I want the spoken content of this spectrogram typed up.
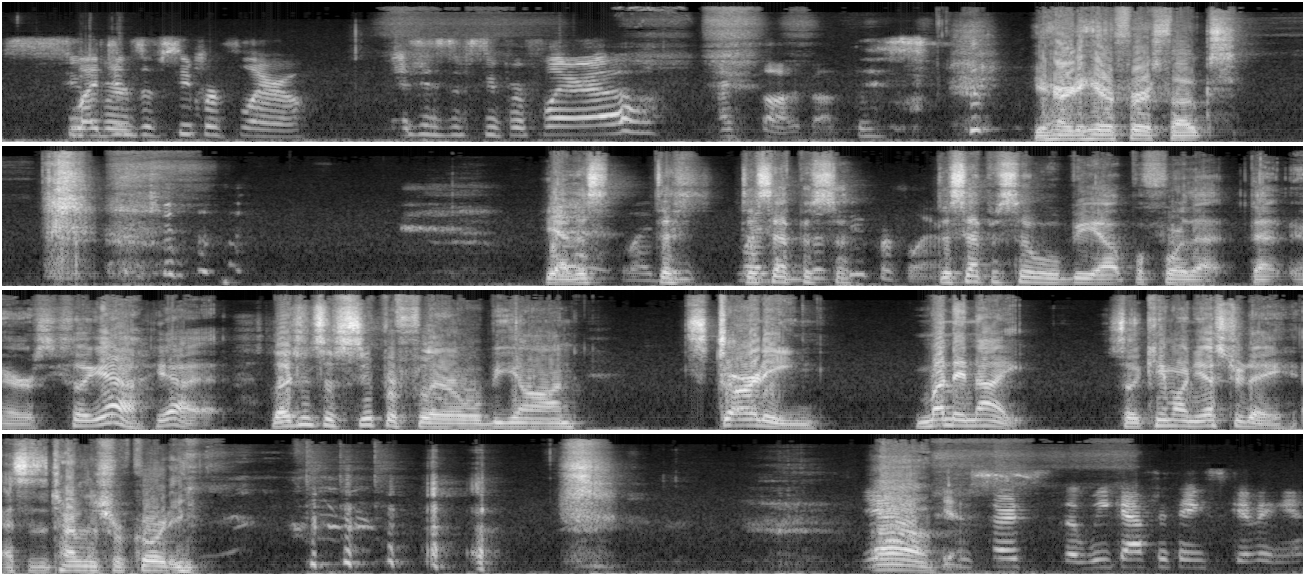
super, Legends of Super Flarrow. Legends of Super Flarrow. I thought about this. You heard it here first, folks. yeah, this Legend- this this episode this episode will be out before that that airs. So yeah, yeah, Legends of Super Flare will be on starting Monday night. So it came on yesterday, as of the time of this recording. Yeah, Um, it starts the week after Thanksgiving. Yeah.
